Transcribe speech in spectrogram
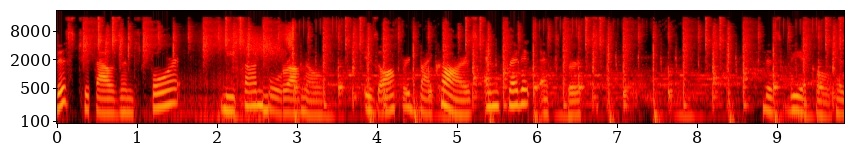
This 2004 Nissan Murano is offered by Cars and Credit Experts. This vehicle has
